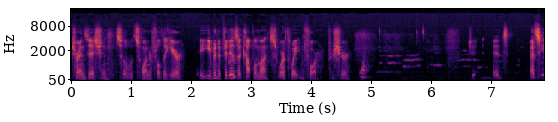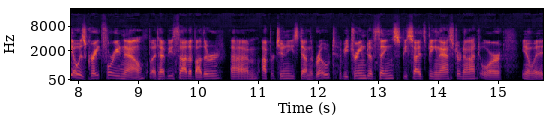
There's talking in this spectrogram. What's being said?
transition. So it's wonderful to hear, even if it is a couple months, worth waiting for, for sure. Yeah. It's SEO is great for you now, but have you thought of other um, opportunities down the road? Have you dreamed of things besides being an astronaut or, you know, a,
